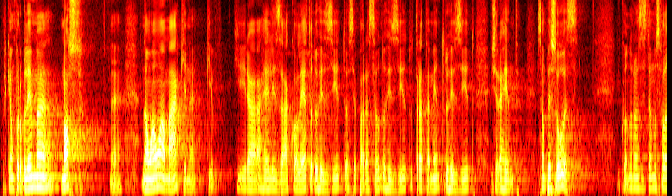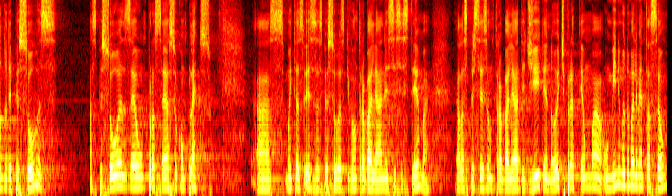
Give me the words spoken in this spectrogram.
porque é um problema nosso. Né? Não há uma máquina que, que irá realizar a coleta do resíduo, a separação do resíduo, o tratamento do resíduo, gerar renda. São pessoas. E quando nós estamos falando de pessoas, as pessoas é um processo complexo. As, muitas vezes as pessoas que vão trabalhar nesse sistema, elas precisam trabalhar de dia e de noite para ter uma, o mínimo de uma alimentação.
